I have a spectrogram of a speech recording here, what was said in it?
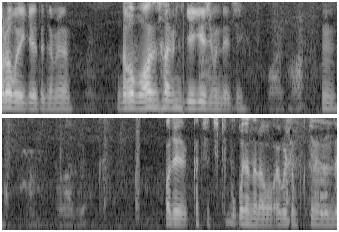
뭐라고 얘기해야 되냐면 너가 뭐 하는 사람인지 얘기해 주면 되지. 뭐 하는 사람? 응. 뭐라지? 어제 같이 치킨 먹고 자느라고 얼굴 좀 붓긴 했는데.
